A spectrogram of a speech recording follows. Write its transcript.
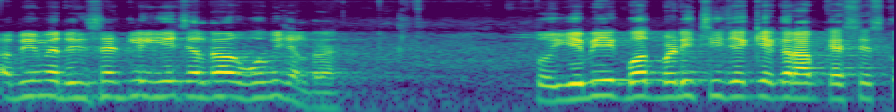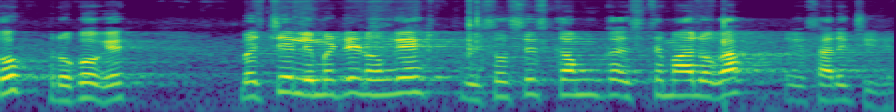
अभी में रिसेंटली ये चल रहा है और वो भी चल रहा है। तो ये भी एक बहुत बड़ी चीज़ है कि अगर आप कैसे इसको रोकोगे। बच्चे लिमिटेड होंगे रिसोर्सेज कम का इस्तेमाल होगा तो ये सारी चीज़ें।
